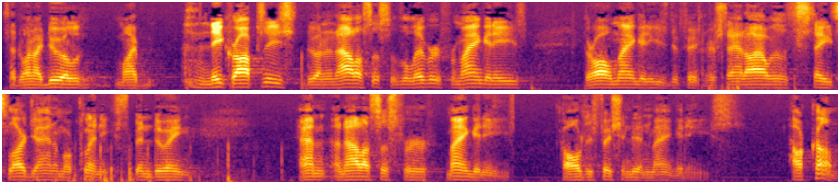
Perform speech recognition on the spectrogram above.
Said when I do a, my necropsies, do an analysis of the liver for manganese, they're all manganese deficient. I understand Iowa State's large animal clinics been doing an analysis for manganese, all deficient in manganese. How come?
